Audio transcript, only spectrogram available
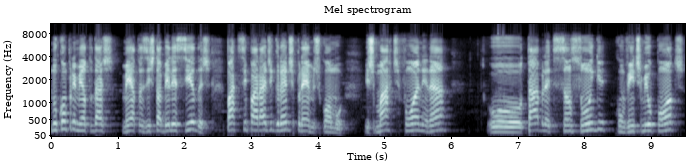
No cumprimento das metas estabelecidas, participará de grandes prêmios, como smartphone, né? o tablet Samsung com 20 mil pontos,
